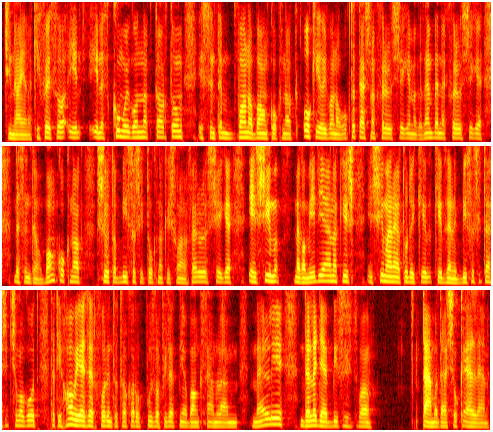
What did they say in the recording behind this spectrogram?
csináljanak kifelé. Szóval én, én ezt komoly gondnak tartom, és szerintem van a bankoknak, oké, okay, hogy van a oktatásnak felelőssége, meg az embernek felelőssége, de szerintem a bankoknak, sőt a biztosítóknak is van a felelőssége, én sim, meg a médiának is, én simán el tudok kép- képzelni biztosítási csomagot, tehát én havi 1000 forintot akarok pluszba fizetni a bankszámlám mellé, de legyen biztosítva támadások ellen,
